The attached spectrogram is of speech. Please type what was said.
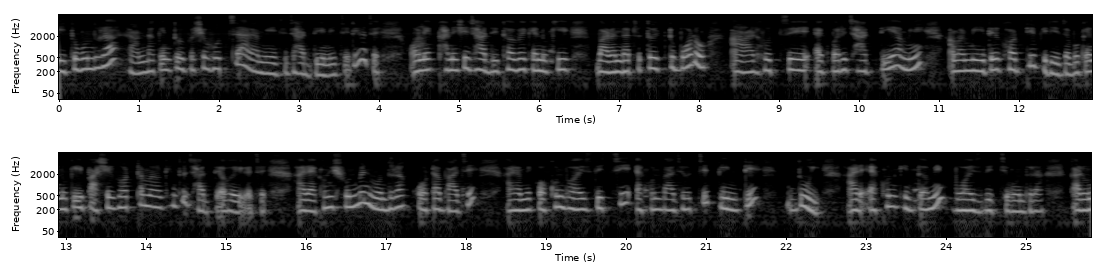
এই তো বন্ধুরা, রান্না কিন্তু ওই পাশে হচ্ছে আর আমি এই যে ঝাড় দিয়ে নিচ্ছি, ঠিক আছে? অনেকখানি সে ঝাড় দিতে হবে কেন কি বারান্দাটা তো একটু বড়। আর হচ্ছে একবারে ঝাড় দিয়ে আমি আমার মেয়েদের ঘর দিয়ে বেরিয়ে যাব কেন কি এই পাশের ঘরটা আমার কিন্তু ঝাড় দেওয়া হয়ে গেছে। আর এখন শুনবেন বন্ধুরা, কটা বাজে আর আমি কখন ভয়েস দিচ্ছি? এখন বাজে হচ্ছে তিনটে দুই। আর এখন কিন্তু আমি ভয়েস দিচ্ছি বন্ধুরা। কারণ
